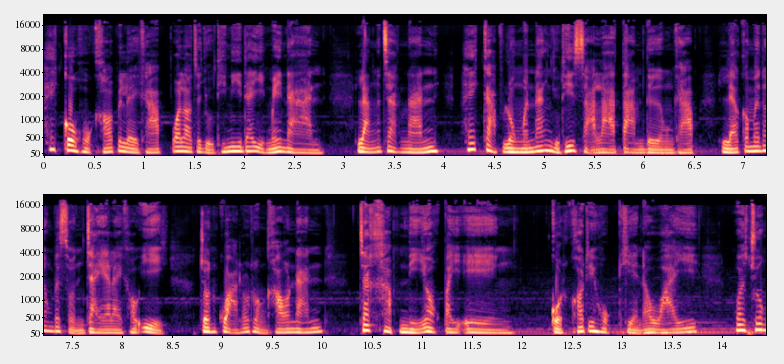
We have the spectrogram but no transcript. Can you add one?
ให้โกหกเขาไปเลยครับ ว่าเราจะอยู่ที่นี่ได้อีกไม่นาน หลังจากนั้นให้กลับลงมานั่งอยู่ที่ศาลาตามเดิมครับ แล้วก็ไม่ต้องไปสนใจอะไรเขาอีก จนกว่ารถของเขานั้น จะขับหนีออกไปเองกฎข้อที่ 6 เขียนเอาไว้ ว่าช่วง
